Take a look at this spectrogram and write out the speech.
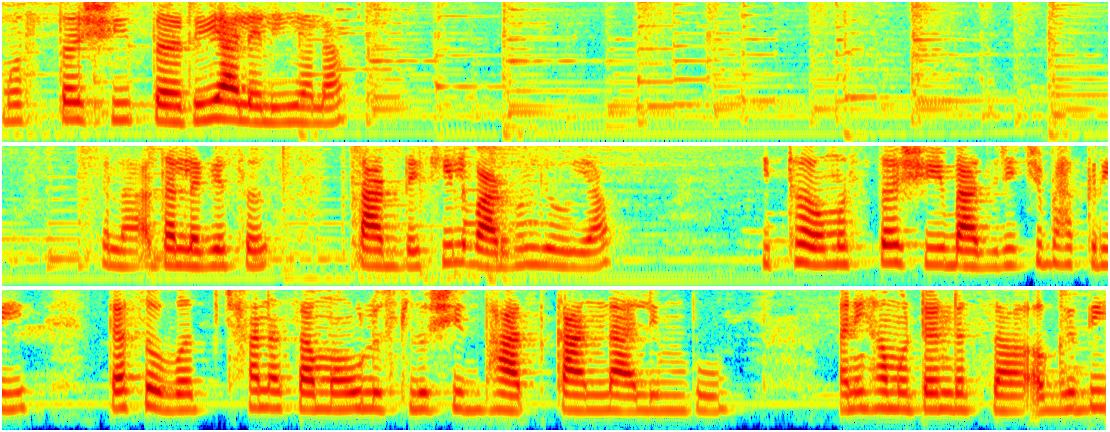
मस्त अशी तर्री आलेली याला. चला आता लगेचच ताट देखील वाढवून घेऊया. इथं मस्त अशी बाजरीची भाकरी त्यासोबत छान असा मऊ लुसलुशीत भात कांदा लिंबू आणि हा मटण रस्सा. अगदी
